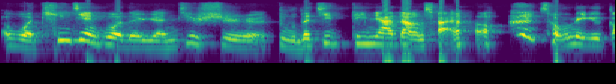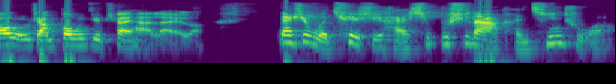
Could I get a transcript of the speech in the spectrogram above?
我听见过的人就是赌的倾倾家荡产，从那个高楼上嘣就跳下来了。但是我确实还是不是大很清楚啊，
